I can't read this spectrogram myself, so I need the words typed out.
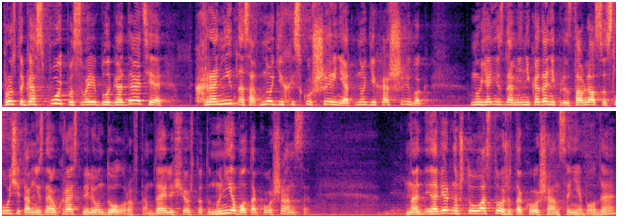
Просто Господь по своей благодати хранит нас от многих искушений, от многих ошибок. Ну, я не знаю, мне никогда не предоставлялся случай, там, не знаю, украсть миллион долларов, там, да, или еще что-то. Ну, не было такого шанса. Наверное, что у вас тоже такого шанса не было, да?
